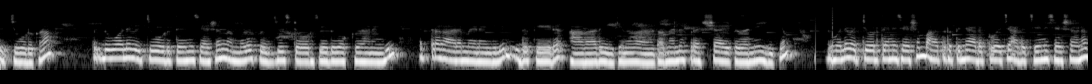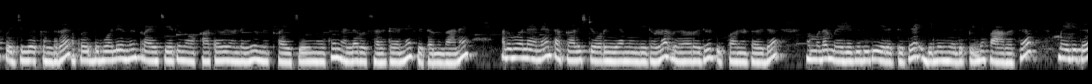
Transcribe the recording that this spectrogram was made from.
വെച്ച് കൊടുക്കാം ഇതുപോലെ വെച്ച് കൊടുത്തതിന് ശേഷം നമ്മൾ ഫ്രിഡ്ജിൽ സ്റ്റോർ ചെയ്ത് വെക്കുകയാണെങ്കിൽ എത്ര കാലം വേണമെങ്കിലും ഇത് കേട് ആകാതെ ഇരിക്കുന്നതാണ് കേട്ടോ. നല്ല ഫ്രഷ് ആയിട്ട് തന്നെ ഇരിക്കും. ഇതുപോലെ വെച്ച് കൊടുത്തതിന് ശേഷം പാത്രത്തിന്റെ അടപ്പ് വെച്ച് അടച്ചതിന് ശേഷമാണ് ഫ്രിഡ്ജിൽ വെക്കേണ്ടത്. അപ്പോൾ ഇതുപോലെ ഒന്ന് ട്രൈ ചെയ്ത് നോക്കാത്തവരുണ്ടെങ്കിൽ ഒന്ന് ട്രൈ ചെയ്ത് നോക്കൂ. നല്ല റിസൾട്ട് തന്നെ കിട്ടുന്നതാണ്. അതുപോലെ തന്നെ തക്കാളി സ്റ്റോർ ചെയ്യാൻ വേണ്ടിയിട്ടുള്ള വേറൊരു ടിപ്പാണ് കേട്ടോ ഇത്. നമ്മുടെ മെഴുകുതിരി എടുത്തിട്ട് ഇതിന്റെ ഞെടുപ്പിന്റെ ഭാഗത്ത് മെഴുക്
